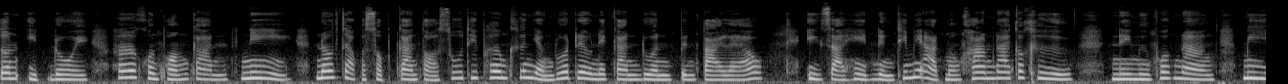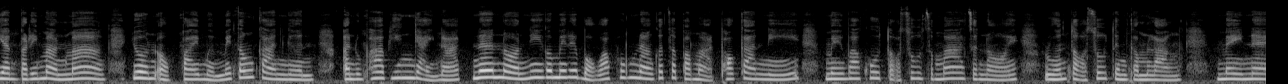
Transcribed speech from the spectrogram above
จนอิดโดย5คนพร้อมกัน นี่ นอกจากประสบการณ์ต่อสู้ที่เพิ่มขึ้นอย่างรวดเร็วในการดวลเป็นตายแล้ว อีกสาเหตุหนึ่งที่ไม่อาจมองข้ามได้ก็คือในมือพวกนางมียันปริมาณมาก โยนออกไปเหมือนไม่ต้องการเงิน อนุภาพยิ่งใหญ่นัก แน่นอนนี่ก็ไม่ได้บอกว่าพวกนางก็จะประมาทเพราะการนี้ ไม่ว่าคู่ต่อสู้จะมากจะน้อยล้วนต่อสู้เต็มกำลัง ไม่แน่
